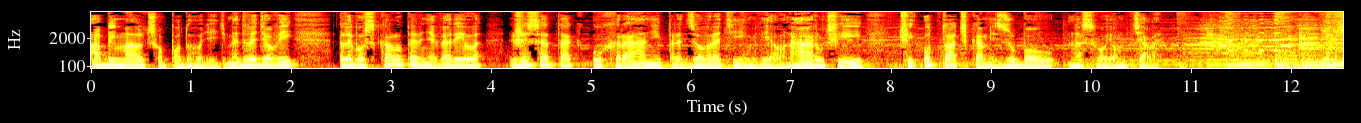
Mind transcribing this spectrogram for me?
aby mal čo podhodiť medveďovi, lebo skalopevne veril, že sa tak uchráni pred zovretím v jeho náručí či odtlačkami zubov na svojom tele. Když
